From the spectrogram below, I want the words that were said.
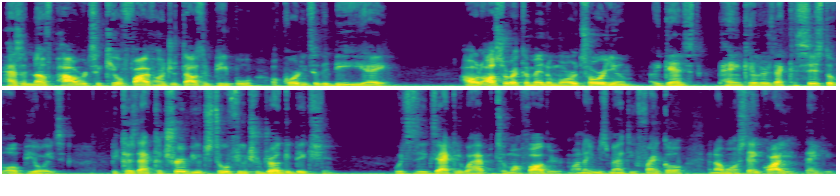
has enough power to kill 500,000 people, according to the DEA. I would also recommend a moratorium against painkillers that consist of opioids because that contributes to a future drug addiction, which is exactly what happened to my father. My name is Matthew Franco, and I won't stay quiet. Thank you.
